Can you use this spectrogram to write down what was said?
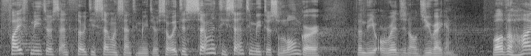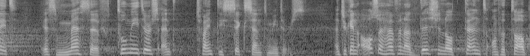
5 meters and 37 centimeters, so it is 70 centimeters longer than the original G-Wagon. While the height is massive, 2 meters and 26 centimeters. And you can also have an additional tent on the top,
